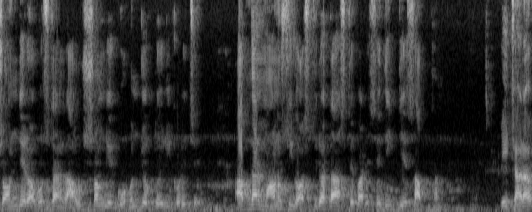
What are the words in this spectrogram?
চন্দ্রের অবস্থান রাহুর সঙ্গে গ্রহণযোগ তৈরি করেছে। আপনার মানসিক অস্থিরতা আসতে পারে, সেদিক দিয়ে সাবধান। এছাড়াও,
